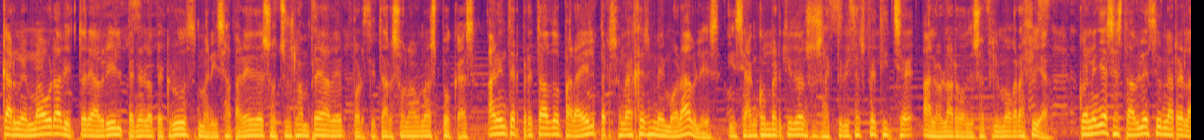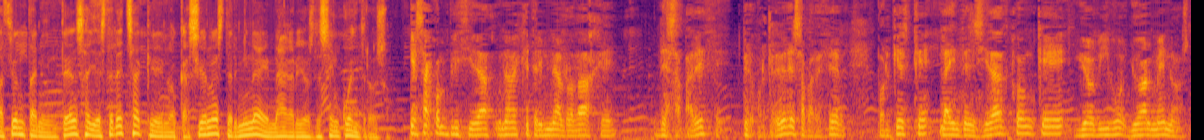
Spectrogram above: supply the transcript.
Carmen Maura, Victoria Abril, Penélope Cruz, Marisa Paredes o Chuslan Preave, por citar solo a unas pocas, han interpretado para él personajes memorables y se han convertido en sus actrices fetiche a lo largo de su filmografía. Con ellas establece una relación tan intensa y estrecha que en ocasiones termina en agrios desencuentros. Esa complicidad, una vez que termina el rodaje, desaparece. Pero porque debe desaparecer. Porque es que la intensidad con que yo vivo, yo al menos,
